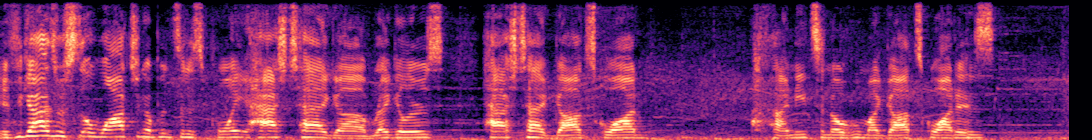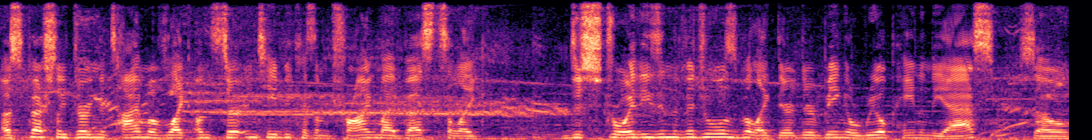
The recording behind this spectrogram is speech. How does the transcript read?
If you guys are still watching up until this point, hashtag, uh, regulars, hashtag God Squad. I need to know who my God Squad is, especially during the time of, like, uncertainty, because I'm trying my best to, like, destroy these individuals, but, like, they're, they're being a real pain in the ass, so,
